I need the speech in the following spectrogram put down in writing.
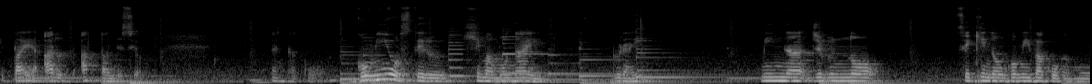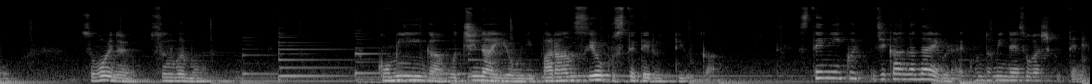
いっぱいあるあったんですよ。なんかこうゴミを捨てる暇もないぐらいみんな自分の席のゴミ箱がもうすごいのよすんごいもうゴミが落ちないようにバランスよく捨ててるっていうか捨てに行く時間がないぐらいほんとみんな忙しくってね。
